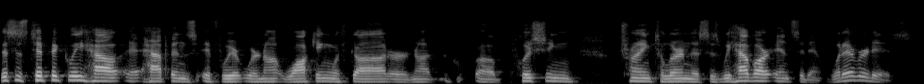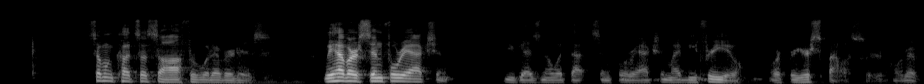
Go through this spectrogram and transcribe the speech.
this is typically how it happens if we're, we're not walking with God or not uh, pushing, trying to learn this, is we have our incident, whatever it is. Someone cuts us off or whatever it is. We have our sinful reaction. You guys know what that sinful reaction might be for you or for your spouse or whatever.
